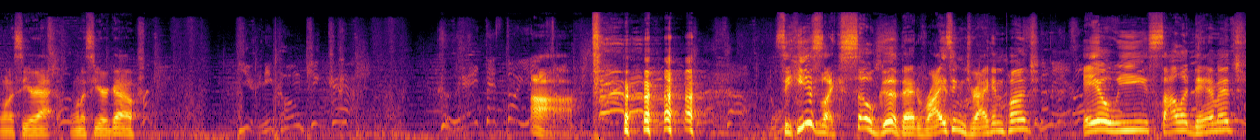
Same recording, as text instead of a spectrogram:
Want to see her at? Want to see her go? Ah. see, he's like so good. That Rising Dragon Punch, AoE, solid damage.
